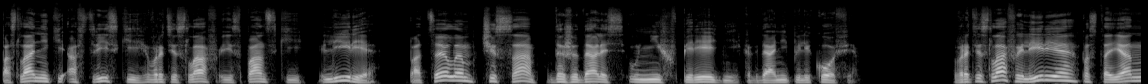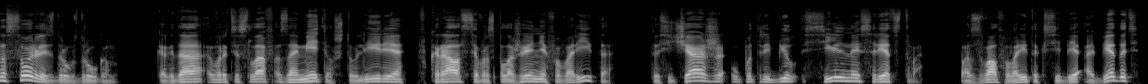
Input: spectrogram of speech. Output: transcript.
Посланники австрийский Вратислав и испанский Лирия по целым часам дожидались у них в передней, когда они пили кофе. Вратислав и Лирия постоянно ссорились друг с другом. Когда Вратислав заметил, что Лирия вкрался в расположение фаворита, то сейчас же употребил сильное средство, позвал фаворита к себе обедать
